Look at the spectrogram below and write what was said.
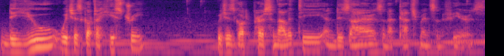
the you which has got a history, which has got personality and desires and attachments and fears,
